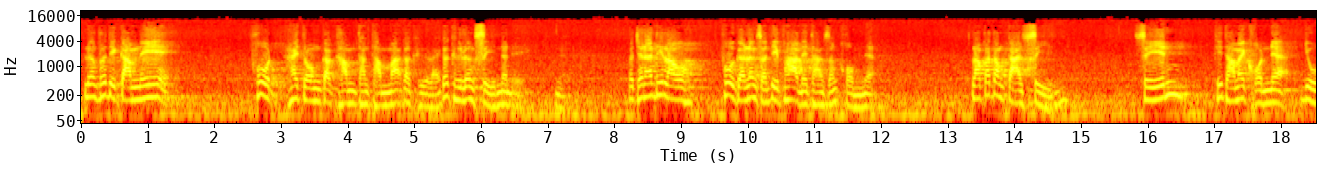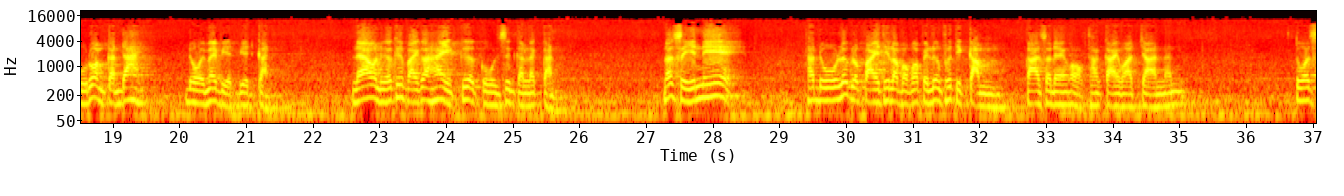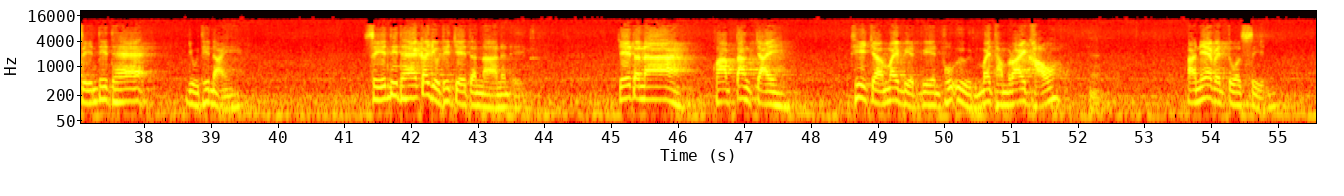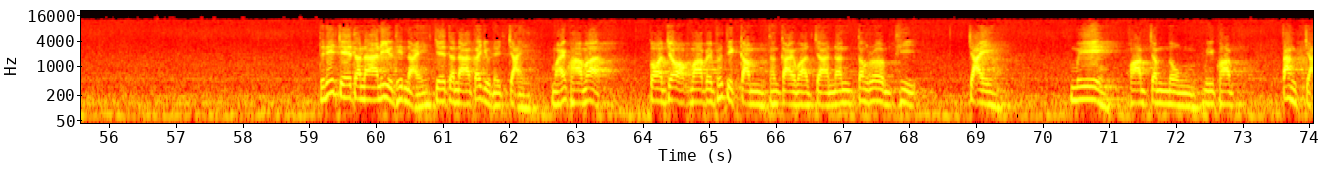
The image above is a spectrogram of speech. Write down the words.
เรื่องพฤติกรรมนี้พูดให้ตรงกับคำทางธรรมะก็คืออะไร ก็คือเรื่องศีลนั่นเอง เพราะฉะนั้นที่เราพูดกันเรื่องสันติภาพในทางสังคมเนี่ยเราก็ต้องการศีล ศีลที่ทำให้คนเนี่ยอยู่ร่วมกันได้ โดยไม่เบียดเบียนกัน แล้วเหนือขึ้นไปก็ให้เกื้อกูลซึ่งกันและกัน แล้วศีลนี้ ถ้าดูลึกลงไปที่เราบอกว่าเป็นเรื่องพฤติกรรม การแสดงออกทางกายวาจานั้น ตัวศีลที่แท้อยู่ที่ไหน ศีลที่แท้ก็อยู่ที่เจตนานั่นเอง เจตนาความตั้งใจที่จะไม่เบียดเบียนผู้อื่นไม่ทำร้ายเขา อันนี้เป็นตัวศีล ทีนี้เจตนานี้อยู่ที่ไหน เจตนาก็อยู่ในใจ หมายความว่าก่อนจะออกมาเป็นพฤติกรรมทางกายวาจานั้นต้องเริ่มที่ใจมีความจำนง มีความตั้งใจ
